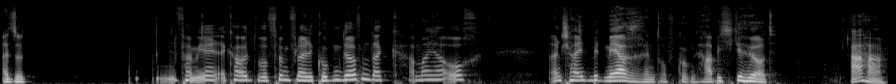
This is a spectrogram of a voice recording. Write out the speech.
Also ein Familienaccount, wo fünf Leute gucken dürfen, da kann man ja auch anscheinend mit mehreren drauf gucken, habe ich gehört. Aha.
